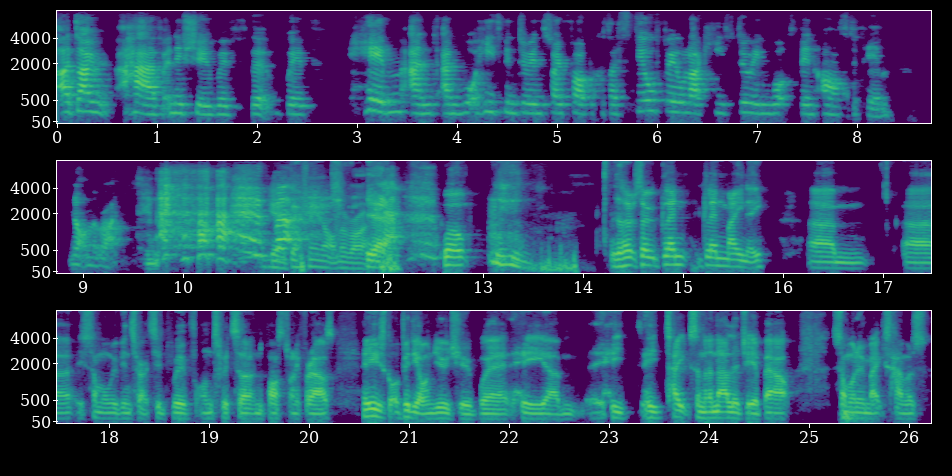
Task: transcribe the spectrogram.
I don't have an issue with the with him and and what he's been doing so far because I still feel like he's doing what's been asked of him not on the right. yeah, but, definitely not on the right. Yeah. yeah. Well, so Glenn Glenn Maney um, uh, is someone we've interacted with on Twitter in the past 24 hours. He's got a video on YouTube where he um, he he takes an analogy about someone who makes hammers.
